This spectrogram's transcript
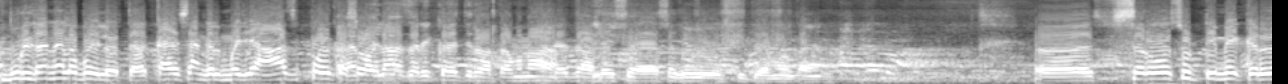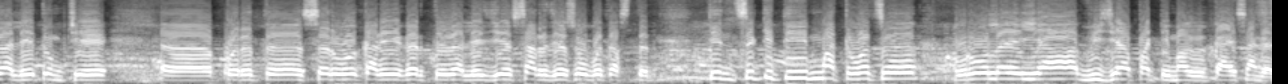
बुलढाण्याला बैल होता काय सांगाल? म्हणजे आज पळ कसं व्हायला? आजारी काहीतरी होता म्हणून झाले सगळं व्यवस्थित आहे मग काय? सर्व सुट्टी मेकर झाले तुमचे परत सर्व कार्यकर्ते झाले जे सरजासोबत असतात. त्यांचं किती महत्वाचं रोल आहे या विजया पाठीमागं काय सांगाल?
